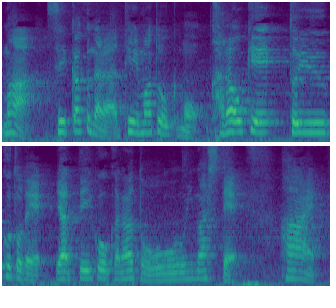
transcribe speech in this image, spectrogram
まあせっかくならテーマトークもカラオケということでやっていこうかなと思いましてはい。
